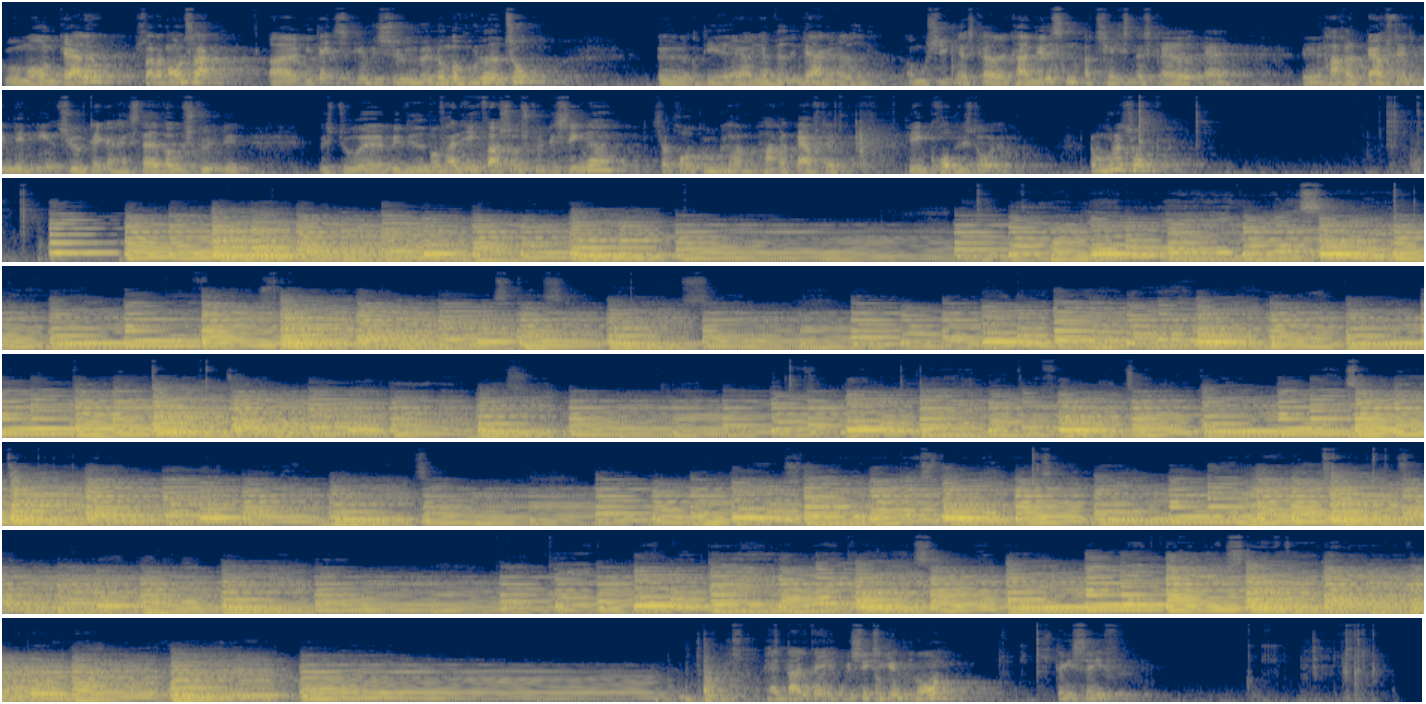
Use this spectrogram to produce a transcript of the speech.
Godmorgen Gerlev, så er der morgensang, og i dag så kan vi synge med nummer 102, øh, og det er Jeg ved en lærkerede. Og musikken er skrevet af Karl Nielsen, og teksten er skrevet af øh, Harald Bergstedt i 1921, dengang han stadig var uskyldig. Hvis du øh, vil vide, hvorfor han ikke var så uskyldig senere, så prøv at google ham, Harald Bergstedt. Det er en grum historie. Nummer 102. Ha' en dejlig dag. Vi ses igen i morgen. Stay safe.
